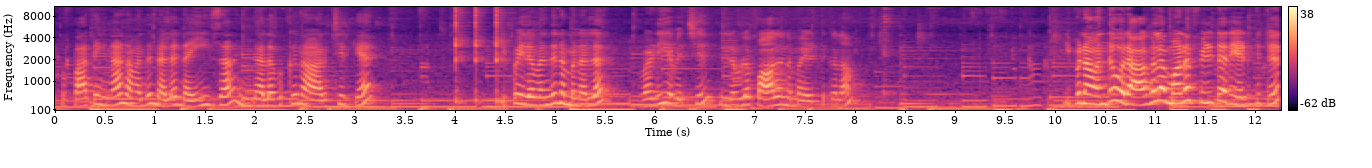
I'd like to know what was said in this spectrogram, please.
இப்போ பார்த்தீங்கன்னா நான் வந்து நல்ல நைஸாக இந்த அளவுக்கு நான் அரைச்சிருக்கேன். இப்போ இதை வந்து நம்ம நல்லா வடிய வச்சு இதில் உள்ள பாலை நம்ம எடுத்துக்கலாம். இப்போ நான் வந்து ஒரு அகலமான ஃபில்டர் எடுத்துட்டு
